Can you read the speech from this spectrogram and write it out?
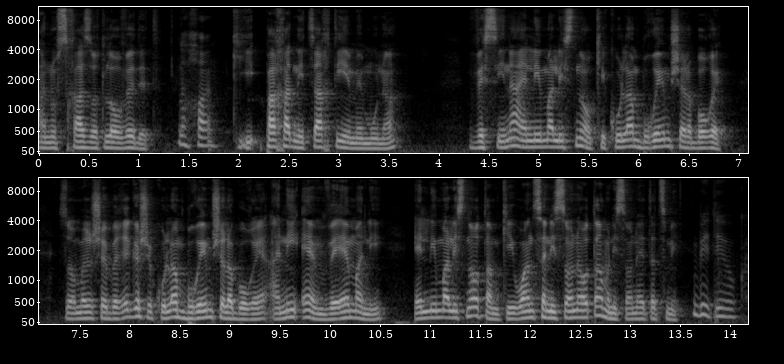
הנוסחה הזאת לא עובדת. נכון. כי פחד ניצחתי עם אמונה, ושנאה אין לי מה לשנוא, כי כולם ברואים של הבורא. זה אומר שברגע שכולם ברואים של הבורא, אני הם והם אני, אין לי מה לשנוא אותם, כי once אני שונא אותם, אני שונא את עצמי. בדיוק.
